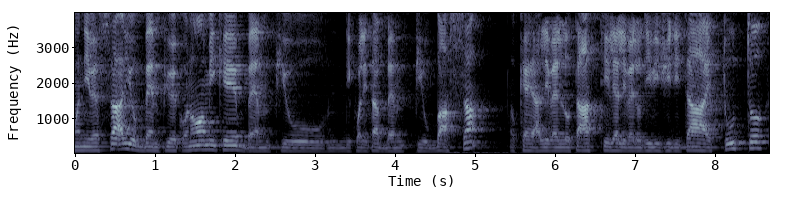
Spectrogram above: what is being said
anniversario, ben più economiche, ben più di qualità ben più bassa, ok? A livello tattile, a livello di rigidità e tutto.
